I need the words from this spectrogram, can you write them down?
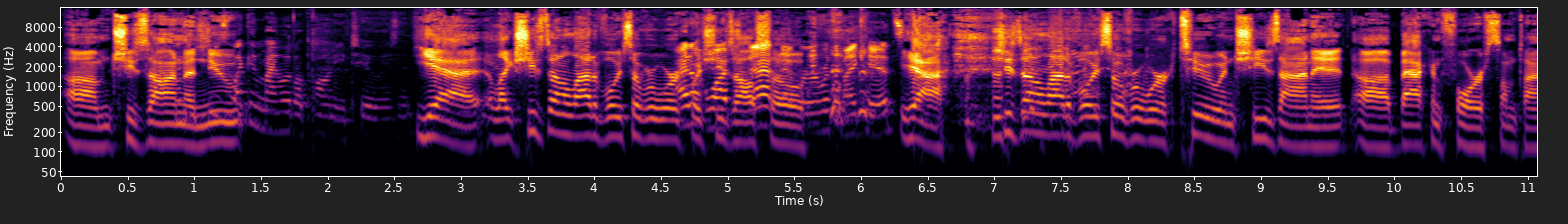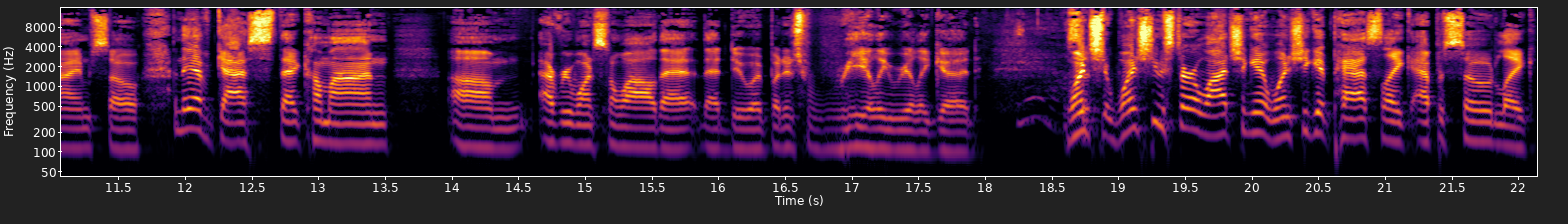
Um, she's on a She's new. like in My Little Pony, too, isn't she? yeah, like she's done a lot of voiceover work, I don't but she's watch that also ever with my kids. yeah, she's done a lot of voiceover work too, and she's on it uh, back and forth sometimes. So, and they have guests that come on um, every once in a while that that do it, but it's really really good. Once once you start watching it, once you get past like episode like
